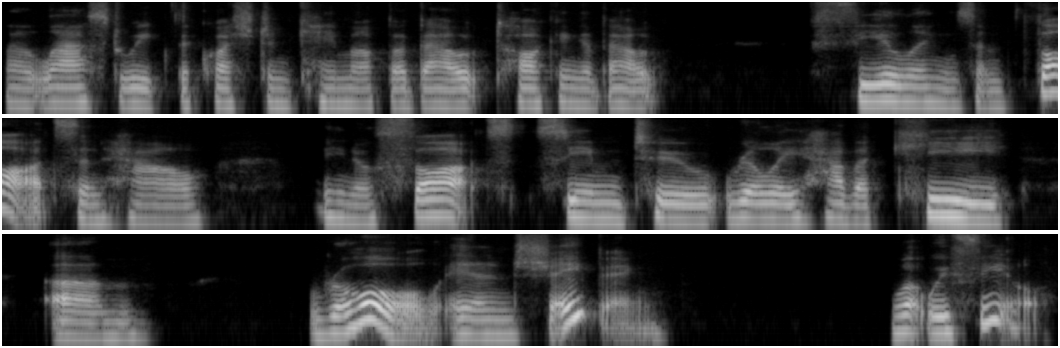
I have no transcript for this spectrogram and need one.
Uh, last week, the question came up about talking about feelings and thoughts and how, you know, thoughts seem to really have a key um, role in shaping what we feel.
